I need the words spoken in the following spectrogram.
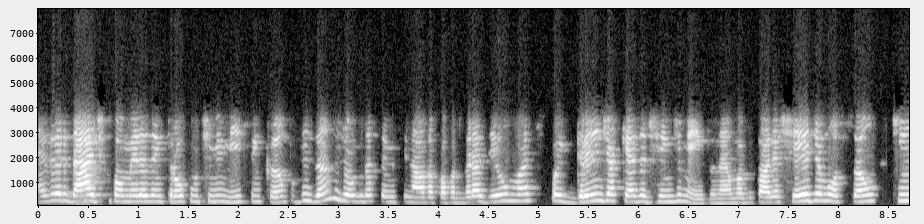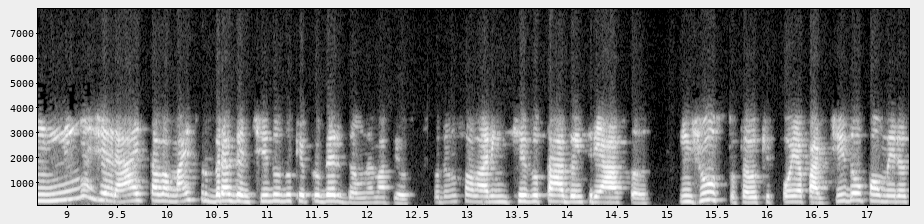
É verdade que o Palmeiras entrou com um time misto em campo visando o jogo da semifinal da Copa do Brasil, mas foi grande a queda de rendimento, né? Uma vitória cheia de emoção que, em linhas gerais, estava mais para o Bragantino do que para o Verdão, né, Matheus? Podemos falar em resultado, entre aspas, injusto pelo que foi a partida, o Palmeiras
